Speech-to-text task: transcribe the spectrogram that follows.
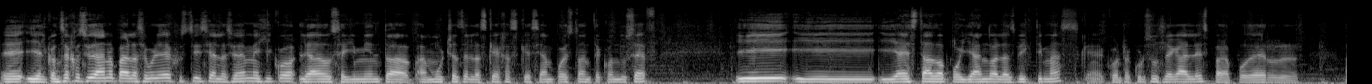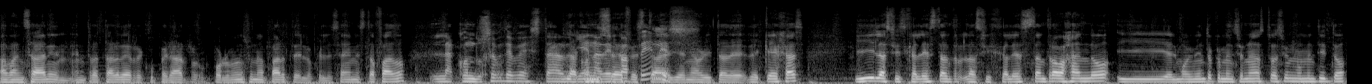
Eh, y el Consejo Ciudadano para la Seguridad y Justicia de la Ciudad de México le ha dado seguimiento a, a muchas de las quejas que se han puesto ante Conducef y, ha estado apoyando a las víctimas eh, con recursos legales para poder avanzar en, tratar de recuperar por lo menos una parte de lo que les hayan estafado. La Conducef debe estar la llena de papeles. está llena ahorita de, quejas y las fiscalías están, las fiscalías están trabajando y el movimiento que mencionabas tú hace un momentito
